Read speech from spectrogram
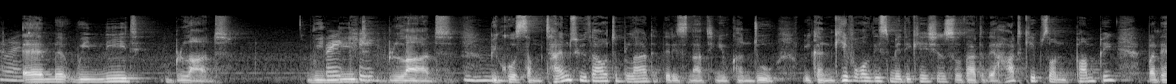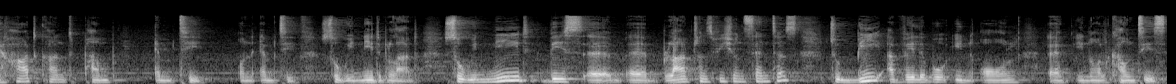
right. um, we need blood we Very need key. blood mm-hmm. because sometimes without blood there is nothing you can do we can give all these medications so that the heart keeps on pumping but the heart can't pump empty on empty. So we need blood. So we need these uh, uh, blood transfusion centers to be available in all uh, in all counties.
